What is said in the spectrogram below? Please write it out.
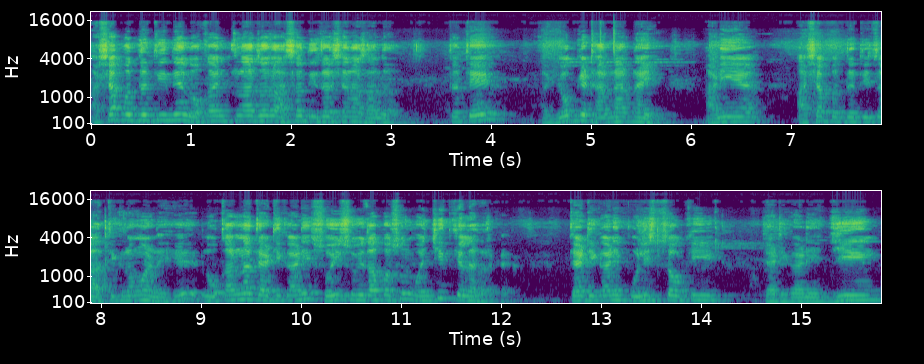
अशा पद्धतीने लोकांना जर असं निदर्शनास आलं तर ते योग्य ठरणार नाही. आणि अशा पद्धतीचं अतिक्रमण हे लोकांना त्या ठिकाणी सोयीसुविधापासून वंचित केल्यासारखं आहे. त्या ठिकाणी पोलीस चौकी त्या ठिकाणी जिम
